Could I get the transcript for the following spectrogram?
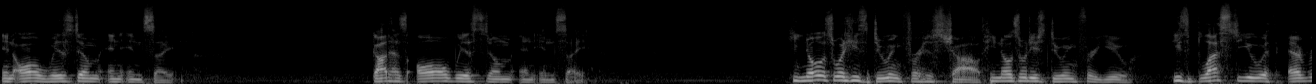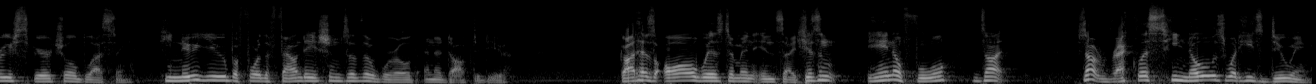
in all wisdom and insight. God has all wisdom and insight. He knows what He's doing for His child, He knows what He's doing for you. He's blessed you with every spiritual blessing. He knew you before the foundations of the world and adopted you. God has all wisdom and insight. He isn't he ain't no fool. He's not he's not reckless. He knows what he's doing.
